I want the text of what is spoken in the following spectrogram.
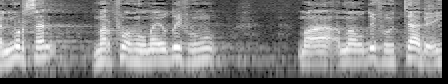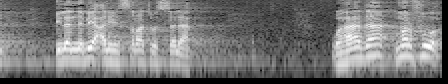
المرسل مرفوع ما يضيفه ما يضيفه التابعي إلى النبي عليه الصلاة والسلام. وهذا مرفوع.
